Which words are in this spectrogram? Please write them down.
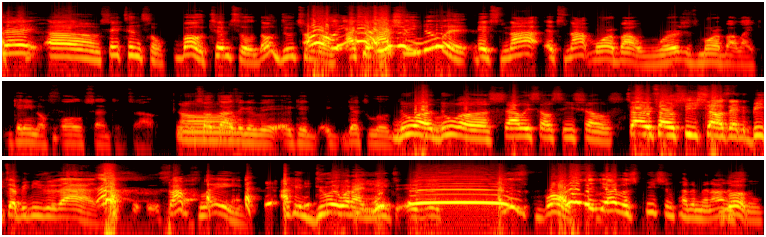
say um say tinsel. Bro, tinsel, don't do too Oh much. yeah, I can actually. do it. It's not. It's not more about words. It's more about like getting a full sentence out. Sometimes Oh. it can be. It could. It gets a little. do a do a Sally sell seashells. Sorry, so seashells and beats Ebenezer's ass. Stop playing. I can do it when I need to. It's just, I just, bro. I don't think you have a speech impediment, honestly. Look,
